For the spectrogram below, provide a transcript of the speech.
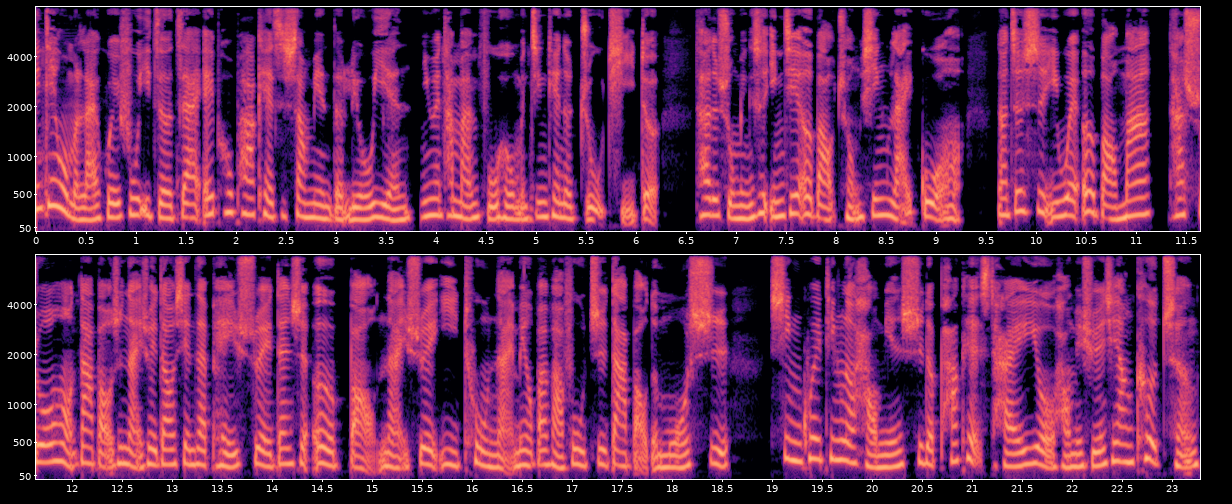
今天我们来回复一则在 Apple Podcast 上面的留言，因为它蛮符合我们今天的主题的。它的署名是迎接二宝重新来过哦。那这是一位二宝妈，她说哦，大宝是奶睡到现在陪睡，但是二宝奶睡易吐奶，没有办法复制大宝的模式。幸亏听了好眠师的 Podcast，还有好眠学院线上课程，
